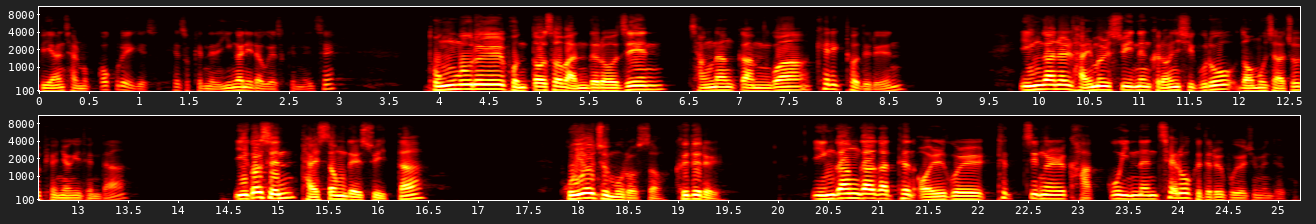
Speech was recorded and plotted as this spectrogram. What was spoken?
미안, 잘못 거꾸로 해석했네. 인간이라고 해석했네. 그치? 동물을 본떠서 만들어진 장난감과 캐릭터들은 인간을 닮을 수 있는 그런 식으로 너무 자주 변형이 된다. 이것은 달성될 수 있다. 보여줌으로써 그들을 인간과 같은 얼굴 특징을 갖고 있는 채로 그들을 보여주면 되고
